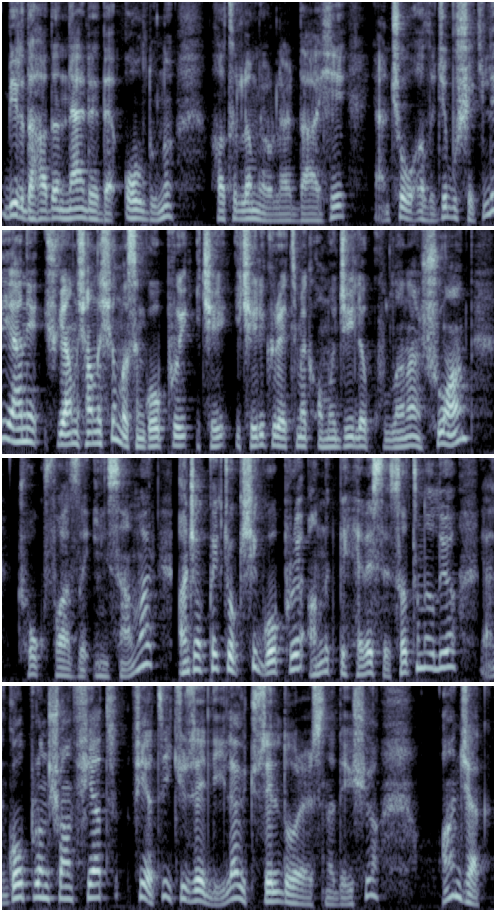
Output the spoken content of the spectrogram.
bir daha da nerede olduğunu hatırlamıyorlar dahi. Yani çoğu alıcı bu şekilde. Yani şu yanlış anlaşılmasın GoPro içi, içerik üretmek amacıyla kullanan şu an çok fazla insan var. Ancak pek çok kişi GoPro'yu anlık bir hevesle satın alıyor. Yani GoPro'nun şu an fiyat fiyatı 250 ile 350 dolar arasında değişiyor. Ancak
